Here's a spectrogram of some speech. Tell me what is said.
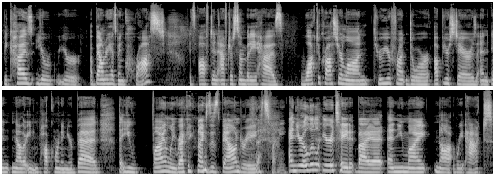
because your your a boundary has been crossed, it's often after somebody has walked across your lawn, through your front door, up your stairs, and, and now they're eating popcorn in your bed that you finally recognize this boundary. That's funny. And you're a little irritated by it, and you might not react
